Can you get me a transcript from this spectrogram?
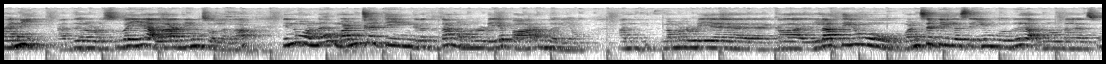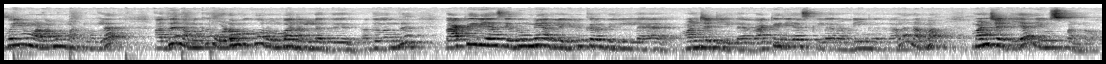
தனி. அதனோட சுவையே அலாதின்னு சொல்லலாம். இன்னொன்று மண் சட்டிங்கிறது தான் நம்மளுடைய பாரம்பரியம். அந் நம்மளுடைய கா எல்லாத்தையும் மண் சட்டியில் செய்யும்போது அதனோட சுவையும் மனமும் மட்டும் இல்லை அது நமக்கு உடம்புக்கும் ரொம்ப நல்லது. அது வந்து பாக்டீரியாஸ் எதுவுமே அதில் இருக்கிறது இல்லை மண்சட்டியில் பாக்டீரியாஸ் கில்லர் அப்படிங்கிறதுனால நம்ம மண்சட்டியை யூஸ் பண்ணுறோம்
